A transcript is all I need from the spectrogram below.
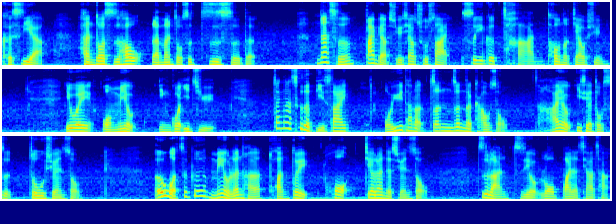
可惜啊。很多时候，人们都是自私的。那次代表学校出赛是一个惨痛的教训，因为我没有赢过一局。在那次的比赛，我遇到了真正的高手，还有一些都是周选手，而我这个没有任何团队或教练的选手，自然只有落败的下场。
